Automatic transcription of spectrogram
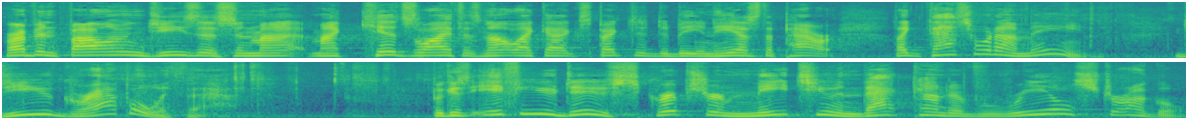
Or I've been following Jesus and my, my kid's life is not like I expected to be and he has the power. Like that's what I mean. Do you grapple with that? Because if you do, Scripture meets you in that kind of real struggle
